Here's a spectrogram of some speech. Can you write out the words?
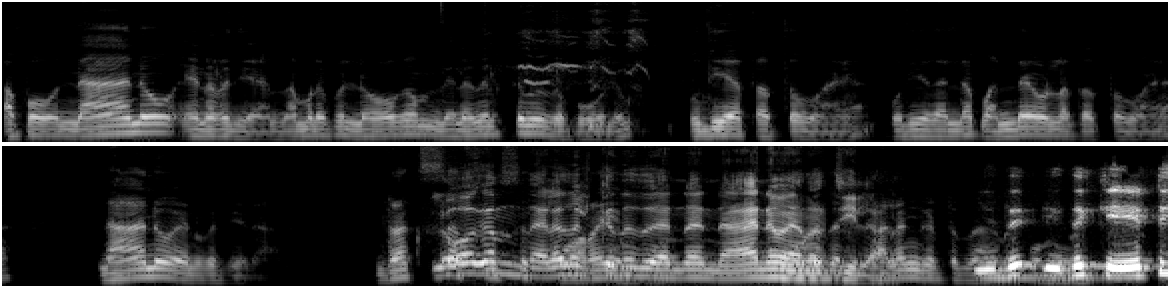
അപ്പോൾ നാനോ എനർജിയാണ്. നമ്മളിപ്പോൾ ലോകം നിലനിൽക്കുന്നത് പോലും പുതിയ തത്വമായ പുതിയതല്ല പണ്ടേ ഉള്ള തത്വമായ നാനോ എനർജിയിലാണ്. ഡ്രഗ്സ് ലോകം നിലനിൽക്കുന്നത് തന്നെ നാനോ എനർജിയിലാണ്. ഇത് ഇത് കേട്ട്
